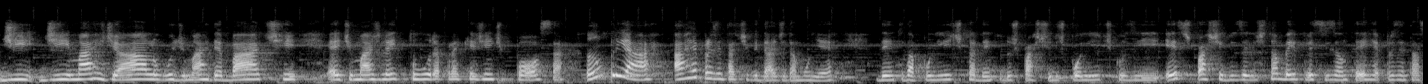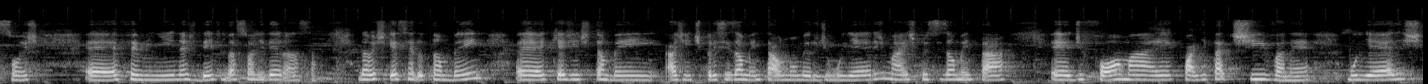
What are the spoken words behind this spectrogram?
de, de mais diálogo, de mais debate, é, de mais leitura para que a gente possa ampliar a representatividade da mulher dentro da política, dentro dos partidos políticos e esses partidos eles também precisam ter representações é, femininas dentro da sua liderança. Não esquecendo também é, que a gente também a gente precisa aumentar o número de mulheres, mas precisa aumentar é, de forma é, qualitativa, né? Mulheres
